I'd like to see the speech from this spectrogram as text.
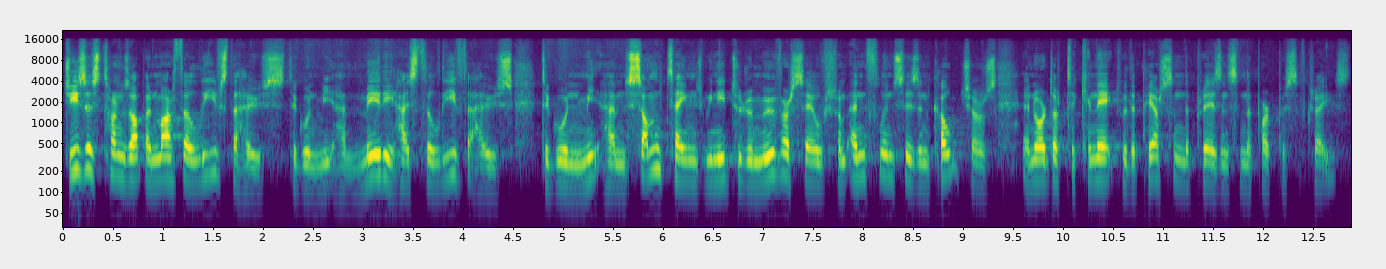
Jesus turns up, and Martha leaves the house to go and meet him. Mary has to leave the house to go and meet him. Sometimes we need to remove ourselves from influences and cultures in order to connect with the person, the presence, and the purpose of Christ.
